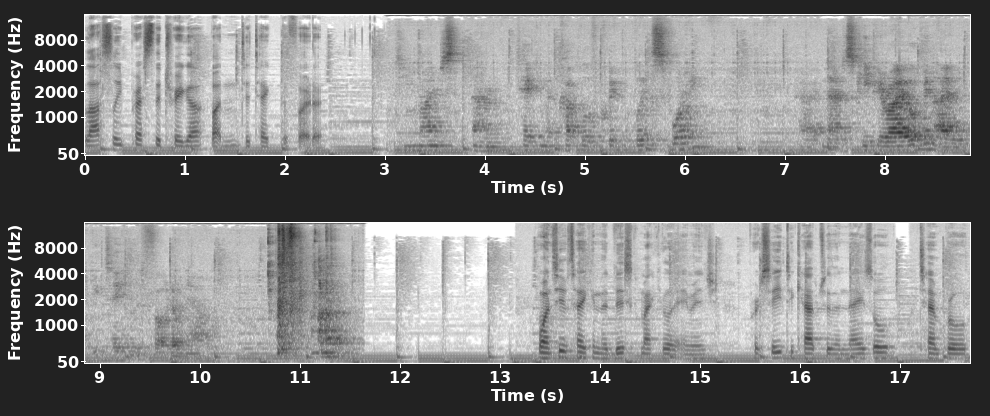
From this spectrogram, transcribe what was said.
Lastly, press the trigger button to take the photo. Do you mind just um, taking a couple of quick blinks for me? Alright, now just keep your eye open. I will be taking the photo now. Once you've taken the disc macular image, proceed to capture the nasal, temporal,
